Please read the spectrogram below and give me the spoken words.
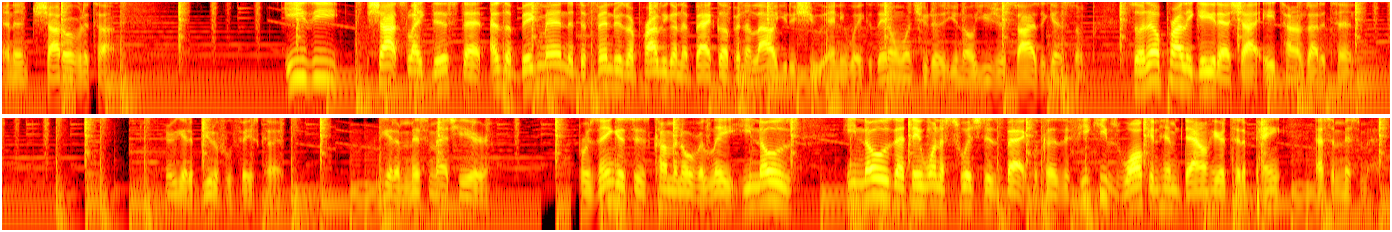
and then shot over the top. Easy shots like this that as a big man, the defenders are probably going to back up and allow you to shoot anyway because they don't want you to, you know, use your size against them. So they'll probably give you that shot eight times out of 10. Here we get a beautiful face cut. We get a mismatch here. Porzingis is coming over late. He knows he knows that they want to switch this back because if he keeps walking him down here to the paint, that's a mismatch.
